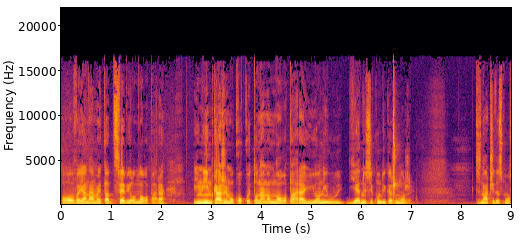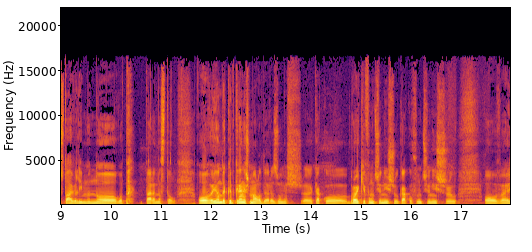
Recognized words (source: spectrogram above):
ovaj, a nama je tad sve bilo mnogo para, i mi im kažemo koliko je to nama mnogo para i oni u jednoj sekundi kažu može znači da smo ostavili mnogo pa, para na stolu. Ove, ovaj, I onda kad kreneš malo da razumeš e, kako brojke funkcionišu, kako funkcionišu ovaj,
